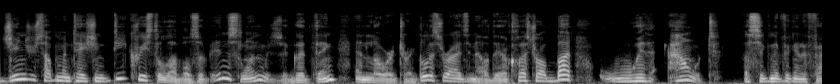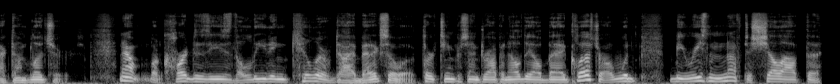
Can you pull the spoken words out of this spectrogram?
ginger supplementation decreased the levels of insulin, which is a good thing, and lowered triglycerides and LDL cholesterol, but without a significant effect on blood sugars. Now, look, heart disease is the leading killer of diabetics, so a 13% drop in LDL bad cholesterol would be reason enough to shell out the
